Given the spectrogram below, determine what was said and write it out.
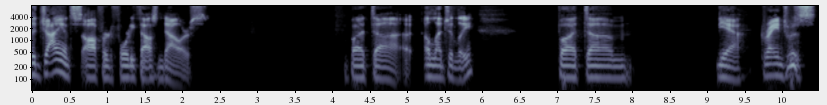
the Giants offered forty thousand dollars, but uh, allegedly, but um, yeah, Grange was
